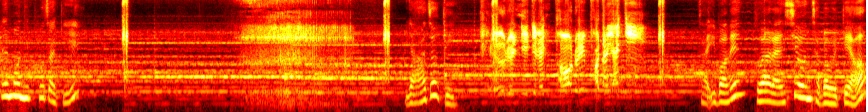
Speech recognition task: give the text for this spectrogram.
할머니 포자기 야저기 그를 니들은 벌을 받아야지. 자 이번엔 부활한 시온 잡아볼게요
